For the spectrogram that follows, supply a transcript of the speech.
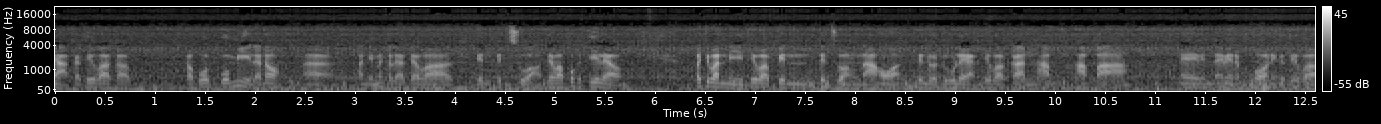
ยากก็ที่ว่ากับกับบ่บ่มีแล้วเนาะอ่าอันนี้มันก็แล้วแต่ว่าเป็นเป็นส่วงแต่ว่าปกติแล้ว ปัจจุบันนี้ที่ว่าเป็นเป็นส่วงหนาฮ้อเป็นฤดูแล้งที่ว่าการหาหาปลาในในแม่น้ำคลองนี่ก็ที่ว่า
